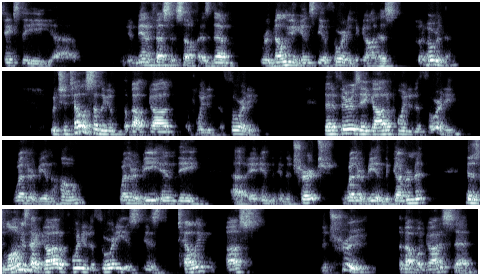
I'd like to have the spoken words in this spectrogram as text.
takes the, uh, it manifests itself as them rebelling against the authority that God has put over them, which should tell us something about God appointed authority. That if there is a God appointed authority, whether it be in the home, whether it be in the uh, in, in the church, whether it be in the government, that as long as that God appointed authority is, is telling us the truth about what God has said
